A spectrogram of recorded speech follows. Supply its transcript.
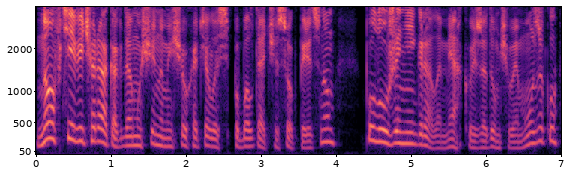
Но в те вечера, когда мужчинам еще хотелось поболтать часок перед сном, Пола уже не играла мягкую задумчивую музыку,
